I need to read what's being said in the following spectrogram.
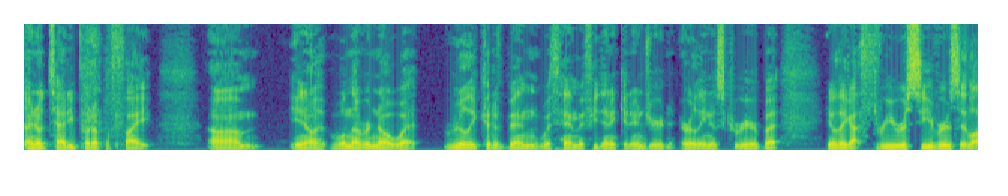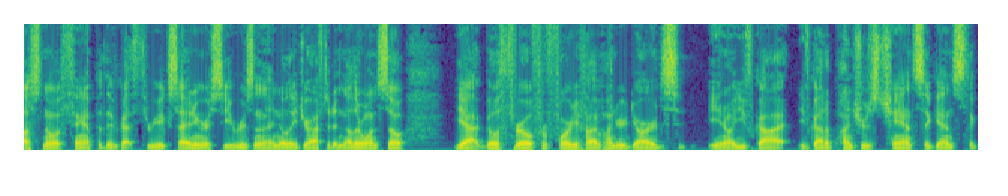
I know Teddy put up a fight. Um, you know, we'll never know what really could have been with him if he didn't get injured early in his career. But you know, they got three receivers. They lost Noah Fant, but they've got three exciting receivers, and I know they drafted another one. So yeah, go throw for 4,500 yards. You know, you've got you've got a puncher's chance against the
